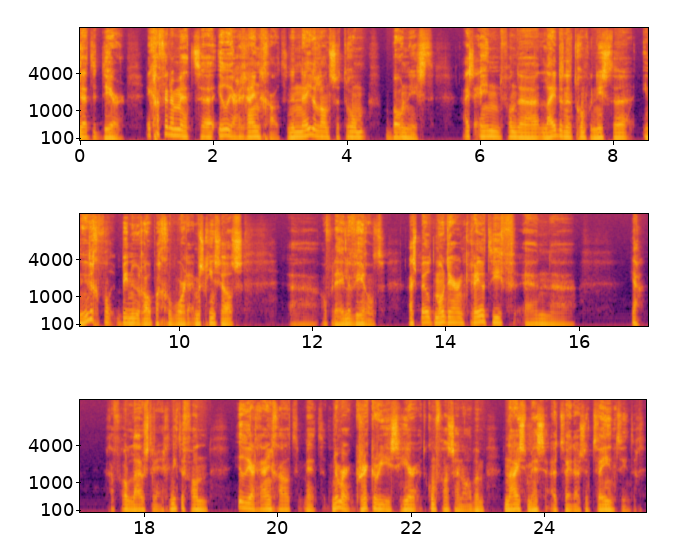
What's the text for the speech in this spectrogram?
Dead Deer. Ik ga verder met uh, Ilja Rijngoud, een Nederlandse trombonist. Hij is een van de leidende trombonisten, in ieder geval binnen Europa geworden... en misschien zelfs uh, over de hele wereld. Hij speelt modern, creatief en uh, ja, ga vooral luisteren en genieten van Ilja Rijngoud... met het nummer Gregory is Here. Het komt van zijn album Nice Mess uit 2022.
